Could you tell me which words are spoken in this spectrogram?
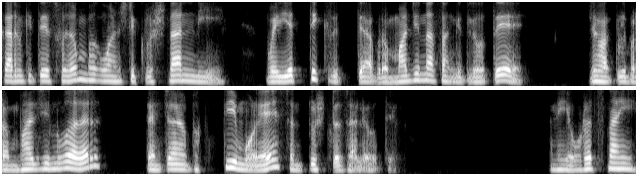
कारण की ते स्वयं भगवान श्रीकृष्णांनी वैयक्तिकरित्या ब्रह्माजींना सांगितले होते. जेव्हा ते ब्रह्माजींवर त्यांच्या भक्तीमुळे संतुष्ट झाले होते. आणि एवढंच नाही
